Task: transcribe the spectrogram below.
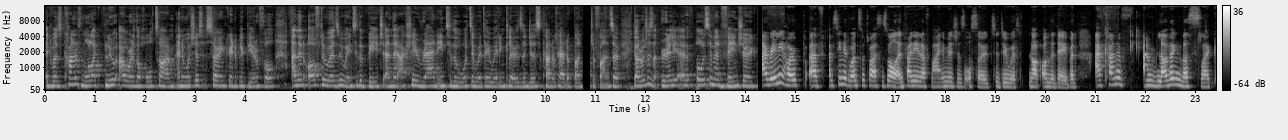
It was kind of more like blue hour the whole time, and it was just so incredibly beautiful. And then afterwards, we went to the beach and they actually ran into the water with their wedding clothes and just kind of had a bunch of fun. So yeah, it was just really an awesome adventure. I really hope I've I've seen it once or twice as well. And funny enough, my image is also to do with not on the day, but I kind of I'm loving this like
